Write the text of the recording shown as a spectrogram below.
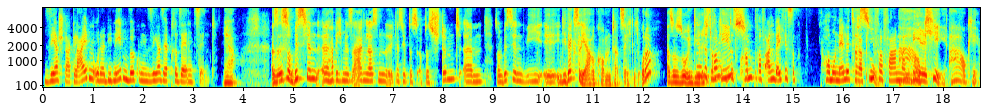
sehr stark leiden oder die Nebenwirkungen sehr, sehr präsent sind. Ja. Also es ist so ein bisschen, äh, habe ich mir sagen lassen, ich weiß nicht, ob das, ob das stimmt, ähm, so ein bisschen wie äh, in die Wechseljahre kommen tatsächlich, oder? Also so in die das Richtung kommt, geht. Das kommt darauf an, welches hormonelle Therapieverfahren so. man ah, wählt. Okay, ah, okay.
